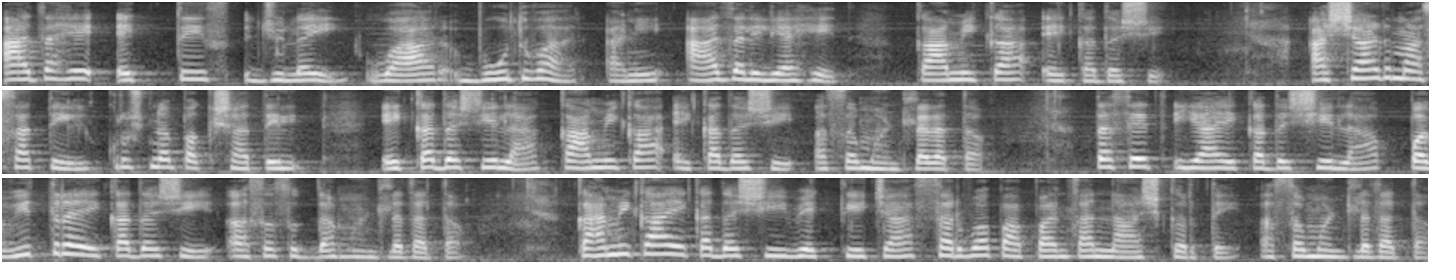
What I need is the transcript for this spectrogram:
आज आहे एकतीस जुलै वार बुधवार आणि आज आलेली आहेत कामिका एकादशी. आषाढ मासातील कृष्ण पक्षातील एकादशीला कामिका एकादशी असं म्हटलं जातं. तसेच या एकादशीला पवित्र एकादशी असं सुद्धा म्हटलं जातं. कामिका एकादशी व्यक्तीच्या सर्व पापांचा नाश करते असं म्हटलं जातं.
